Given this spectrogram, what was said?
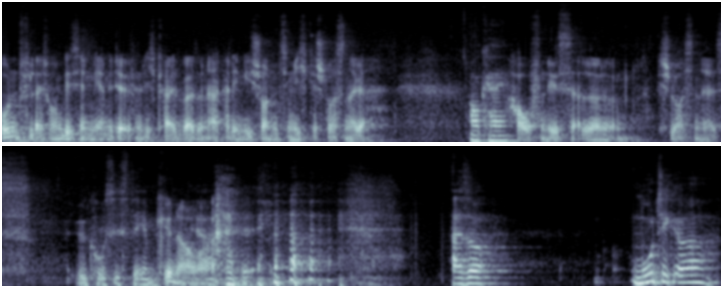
Und vielleicht auch ein bisschen mehr mit der Öffentlichkeit, weil so eine Akademie schon ein ziemlich geschlossener okay. Haufen ist, also ein geschlossenes Ökosystem. Genau. Ja. also mutiger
